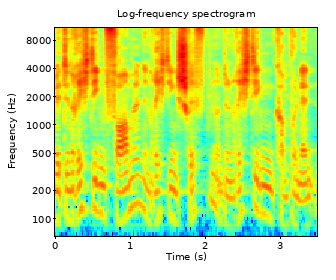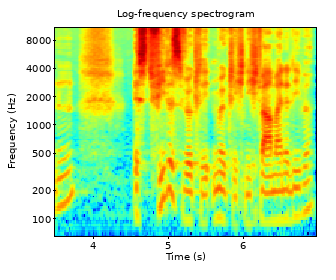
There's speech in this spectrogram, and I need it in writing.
Mit den richtigen Formeln, den richtigen Schriften und den richtigen Komponenten ist vieles wirklich möglich, nicht wahr, meine Liebe?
